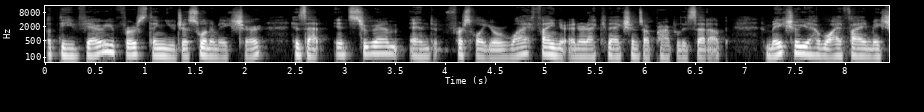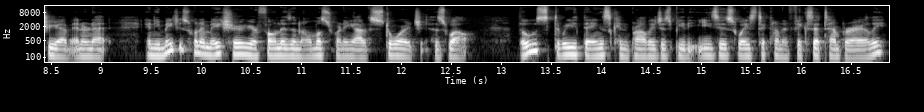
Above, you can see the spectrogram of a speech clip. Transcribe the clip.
but the very first thing you just want to make sure is that Instagram and first of all, your Wi Fi and your internet connections are properly set up. Make sure you have Wi Fi, make sure you have internet, and you may just want to make sure your phone isn't almost running out of storage as well. Those three things can probably just be the easiest ways to kind of fix it temporarily.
